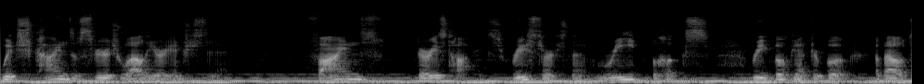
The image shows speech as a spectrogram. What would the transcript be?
Which kinds of spirituality are you interested in? Find various topics, research them, read books, read book after book about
